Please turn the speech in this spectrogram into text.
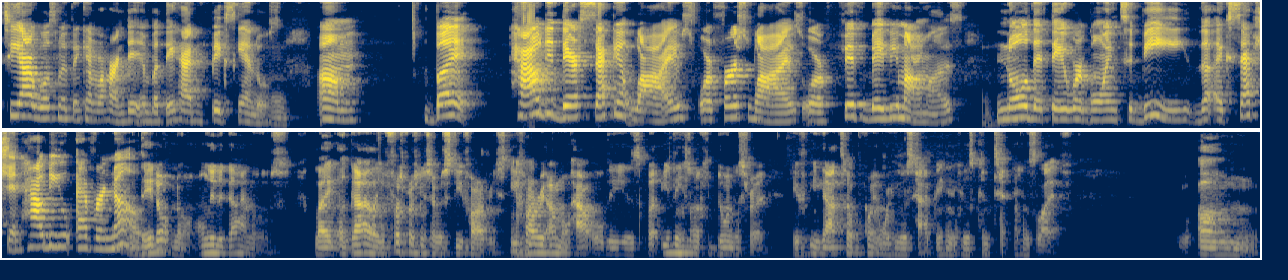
T.I., Will Smith, and Kevin Hart didn't, but they had big scandals. Mm. Um, but how did their second wives or first wives or fifth baby mamas know that they were going to be the exception? How do you ever know? They don't know. Only the guy knows. Like a guy, like the first person you said was Steve Harvey. Steve Mm-hmm. Harvey, I don't know how old he is, but you think he's gonna keep doing this, right? If he got to a point where he was happy and he was content in his life. Um,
